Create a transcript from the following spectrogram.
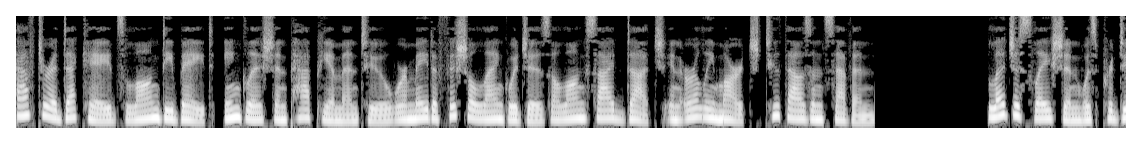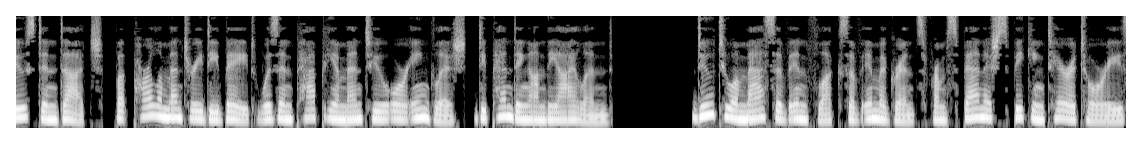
After a decades-long debate, English and Papiamentu were made official languages alongside Dutch in early March 2007. Legislation was produced in Dutch, but parliamentary debate was in Papiamentu or English, depending on the island. Due to a massive influx of immigrants from Spanish-speaking territories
